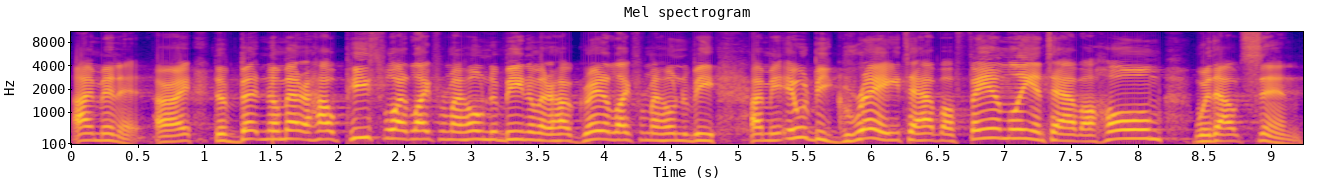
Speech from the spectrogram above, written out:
I'm in it, all right? No matter how peaceful I'd like for my home to be, no matter how great I'd like for my home to be, I mean, it would be great to have a family and to have a home without sin.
